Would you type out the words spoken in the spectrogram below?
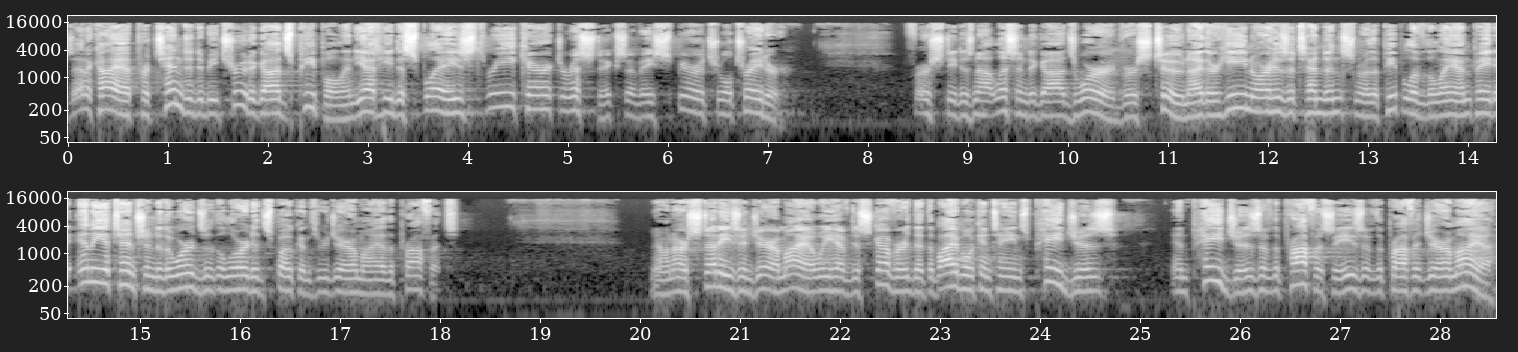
Zedekiah pretended to be true to God's people, and yet he displays three characteristics of a spiritual traitor. First, he does not listen to God's word. Verse 2, neither he nor his attendants nor the people of the land paid any attention to the words that the Lord had spoken through Jeremiah the prophet. Now, in our studies in Jeremiah, we have discovered that the Bible contains pages and pages of the prophecies of the prophet Jeremiah.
